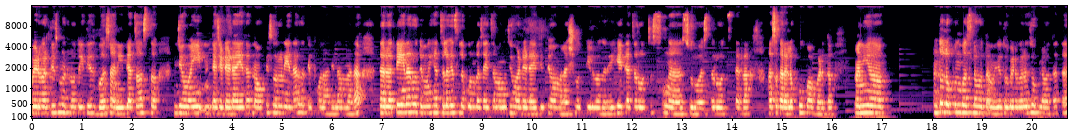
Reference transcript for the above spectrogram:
बेडवरतीच म्हटलं होतं इथेच बस आणि त्याचं असतं. जेव्हाही त्याचे डेटा येतात ना ऑफिसवरून येणार होते फोन आलेला मला तर ते येणार होते मग ह्याचं लगेच लपून बसायचं. मग जेव्हा डेटा येतील तेव्हा मला शोधतील वगैरे. हे त्याचं रोजच सुरू असतं. रोज त्याला असं करायला खूप आवडतं. आणि तो लपून बसला होता. म्हणजे तो बेडवरच झोपला होता. तर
